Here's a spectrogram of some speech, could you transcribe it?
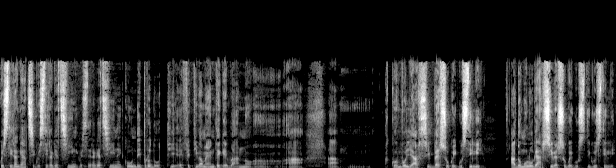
questi ragazzi, questi ragazzini, queste ragazzine con dei prodotti effettivamente che vanno uh, a, a, a, convogliarsi verso quei gusti lì, ad omologarsi verso quei gusti, gusti lì.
